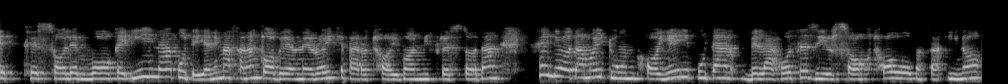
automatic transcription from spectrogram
اتصال واقعی نبوده. یعنی مثلا governor ایی که برای تایوان میفرستادن خیلی آدمای دونپایه‌ای بودن به لحاظ زیرساخت ها و مثلا اینا.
